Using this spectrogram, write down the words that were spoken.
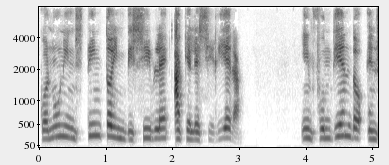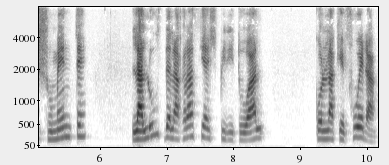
con un instinto invisible a que le siguiera, infundiendo en su mente la luz de la gracia espiritual con la que fuera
